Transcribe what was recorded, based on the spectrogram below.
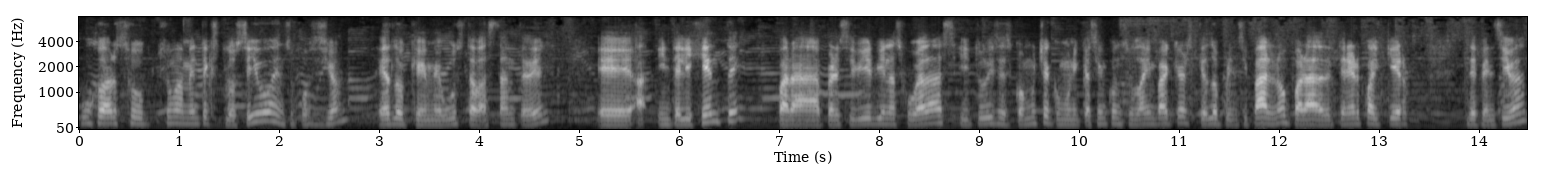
un jugador sumamente explosivo en su posición, es lo que me gusta bastante de él. Eh, inteligente para percibir bien las jugadas y tú dices con mucha comunicación con sus linebackers, que es lo principal, ¿no? Para detener cualquier defensiva.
